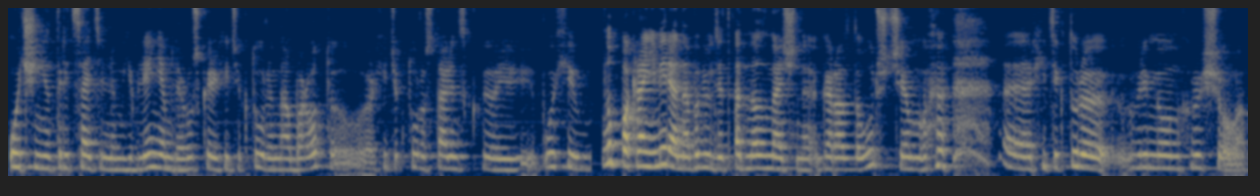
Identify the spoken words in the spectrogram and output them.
очень отрицательным явлением для русской архитектуры. Наоборот, архитектура сталинской эпохи, ну, по крайней мере, она выглядит однозначно гораздо лучше, чем архитектура времен Хрущева.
